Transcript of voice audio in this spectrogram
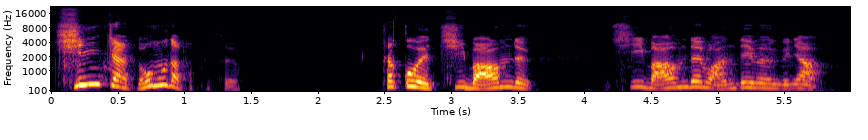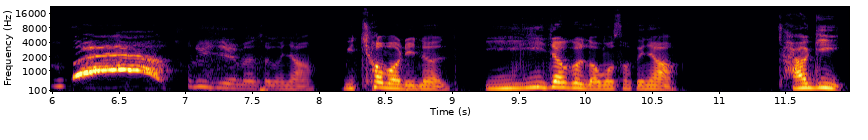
진짜 너무 답답했어요. 자꾸 왜 지 마음대로 지 마음대로 안 되면 그냥 와 소리 지르면서 그냥 미쳐버리는 이기적을 넘어서 그냥 자기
